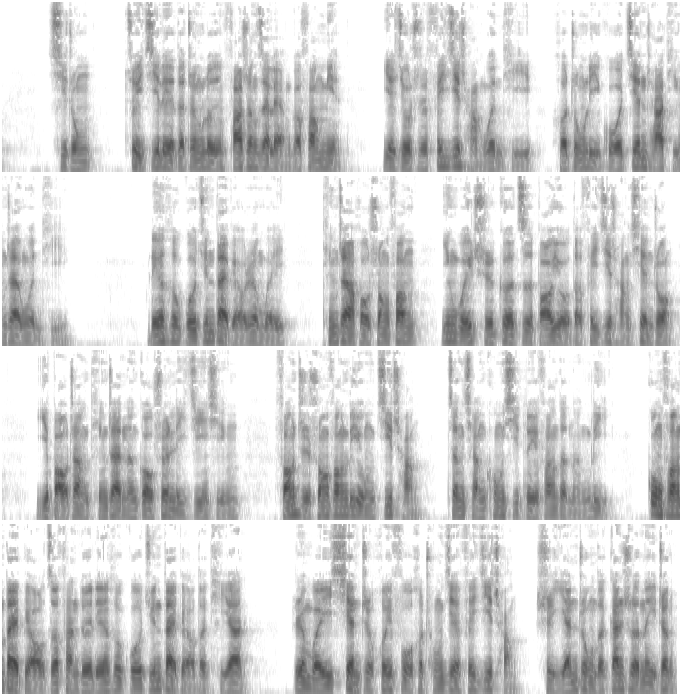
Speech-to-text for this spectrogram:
其中最激烈的争论发生在两个方面，也就是飞机场问题和中立国监察停战问题。联合国军代表认为，停战后双方应维持各自保有的飞机场现状，以保障停战能够顺利进行，防止双方利用机场增强空袭对方的能力。共方代表则反对联合国军代表的提案，认为限制恢复和重建飞机场是严重的干涉内政。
